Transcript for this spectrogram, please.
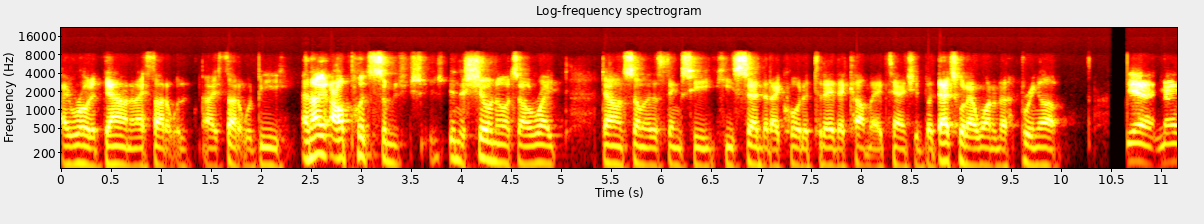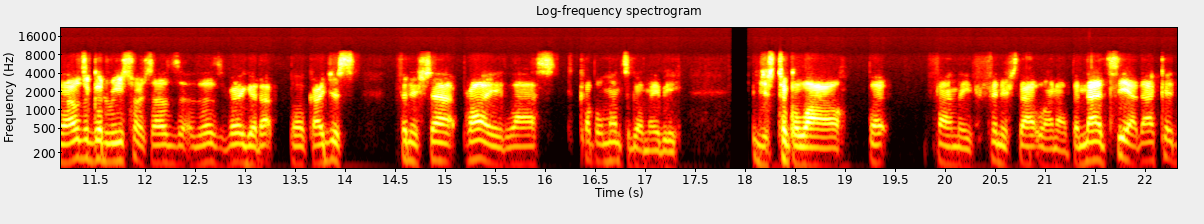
I wrote it down and I thought it would I thought it would be and I I'll put some in the show notes I'll write down some of the things he he said that I quoted today that caught my attention but that's what I wanted to bring up Yeah, no, that was a good resource. That was that was a very good book. I just finished that probably last couple months ago, maybe. It just took a while, but finally finished that one up. And that's yeah, that could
